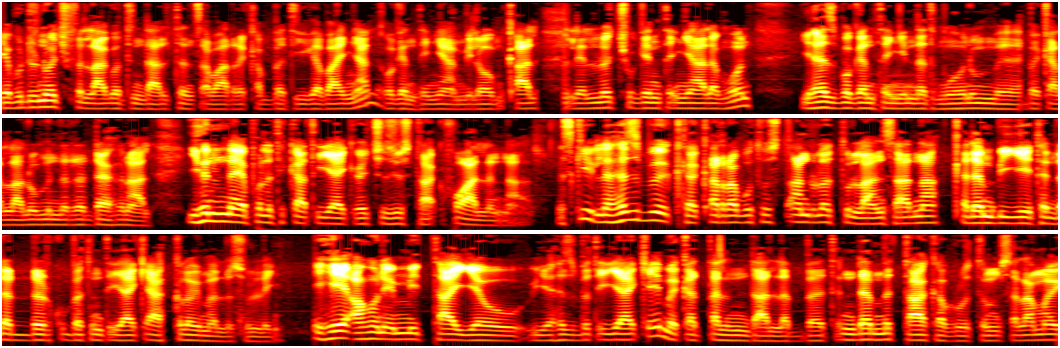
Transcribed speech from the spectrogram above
የቡድኖች ፍላጎት እንዳልተንጸባረቀበት ይገባኛል። ወገንተኛ የሚለውም ቃል ሌሎች ወገንተኛ ለመሆን የህዝብ ወገንተኝነት መሆኑም በቀላሉ የምንረዳ ይሆናል። ይሁንና የፖለቲካ ጥያቄዎች እዚህ ውስጥ ታቅፈዋልና እስኪ ለህዝብ ከቀረቡት ውስጥ አንድ ሁለቱን ላንሳና ቀደም ብዬ የተንደረደርኩበትን ጥያቄ አክለው ይመልሱልኝ። ይሄ አሁን የሚታየው የህዝብ ጥያቄ መቀጠል እንዳለበት እንደምታከብሩትም ሰላማዊ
